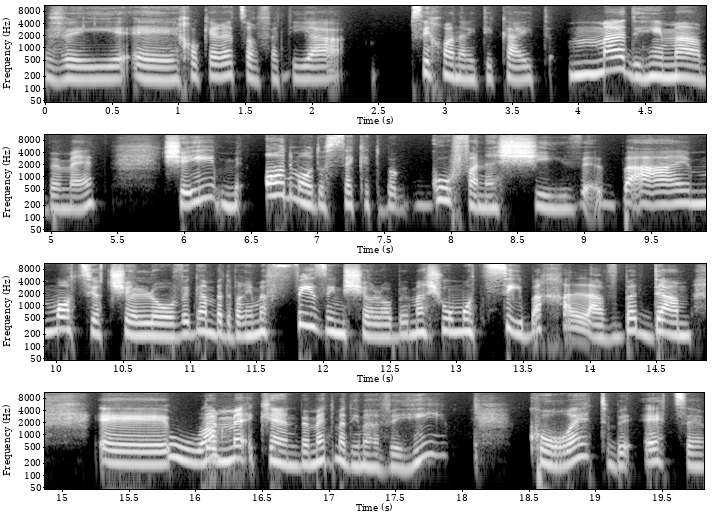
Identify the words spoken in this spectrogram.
והיא אה, חוקרת צרפתייה. פסיכואנליטיקאית מדהימה באמת, שהיא מאוד מאוד עוסקת בגוף הנשי ובאמוציות שלו וגם בדברים הפיזיים שלו, במה שהוא מוציא, בחלב, בדם. אה, וואו. באמת, כן, באמת מדהימה. והיא קוראת בעצם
